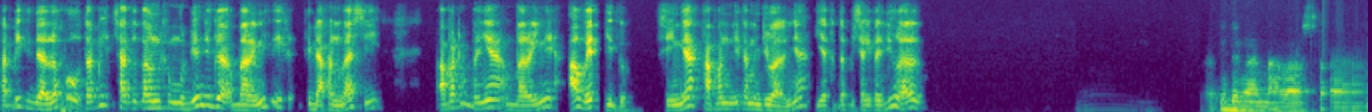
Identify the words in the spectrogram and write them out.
tapi tidak laku, tapi satu tahun kemudian juga barang ini ti- tidak akan basi. Apa namanya barang ini awet gitu. Sehingga kapan kita menjualnya ya tetap bisa kita jual. Berarti dengan alasan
